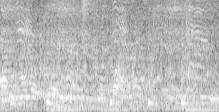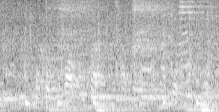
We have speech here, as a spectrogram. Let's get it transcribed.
ต้องมาบอกเรื่องหน้าก่อนไว้ก็ต้องมอบท่านนะครับในพวกผู้คน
